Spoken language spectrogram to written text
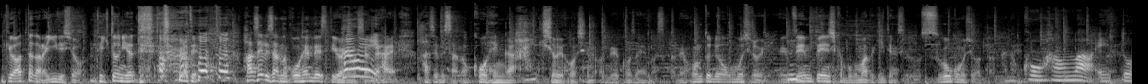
今日あったからいいでしょう。適当にやっててって 長谷部さんの後編ですって言われましたんで、はい、はい、長谷部さんの後編が気象予報士のでございます。からね本当に面白い、前編しか僕まだ聞いてないんですけどすごく面白かった、ね、あの後半は、えーと、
